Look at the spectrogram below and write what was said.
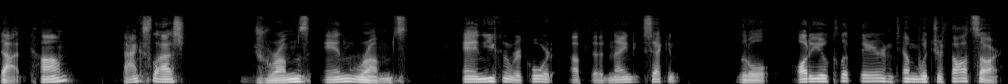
dot com backslash drums and rums. And you can record up to a 90 second little audio clip there and tell me what your thoughts are.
